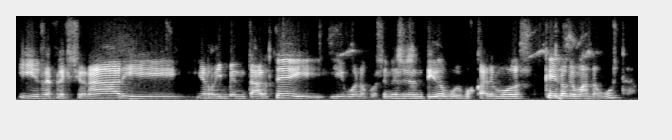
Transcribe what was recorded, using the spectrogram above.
y reflexionar y, reinventarte y, bueno, pues en ese sentido pues buscaremos qué es lo que más nos gusta.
